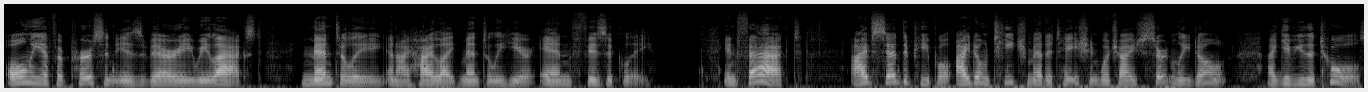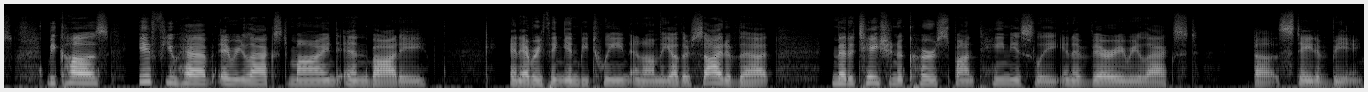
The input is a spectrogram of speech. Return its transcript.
only if a person is very relaxed mentally, and I highlight mentally here, and physically. In fact, I've said to people, I don't teach meditation, which I certainly don't. I give you the tools because if you have a relaxed mind and body and everything in between and on the other side of that, meditation occurs spontaneously in a very relaxed uh, state of being.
